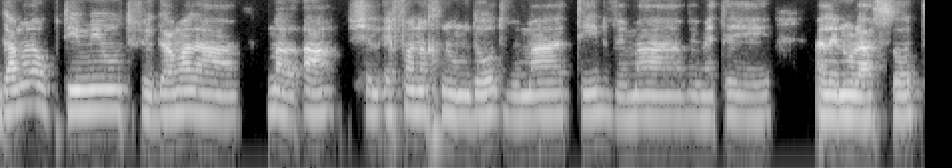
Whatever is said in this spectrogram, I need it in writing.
גם על האופטימיות וגם על המראה של איפה אנחנו עומדות ומה העתיד ומה באמת אה, עלינו לעשות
